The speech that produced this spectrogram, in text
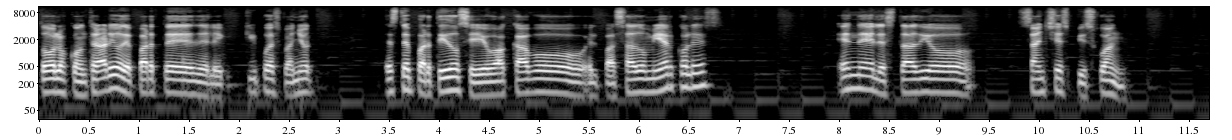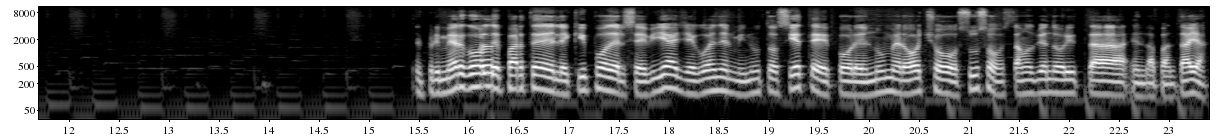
Todo lo contrario de parte del equipo español. Este partido se llevó a cabo el pasado miércoles en el estadio Sánchez Pizjuán. El primer gol de parte del equipo del Sevilla llegó en el minuto 7 por el número 8 Suso. Estamos viendo ahorita en la pantalla.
